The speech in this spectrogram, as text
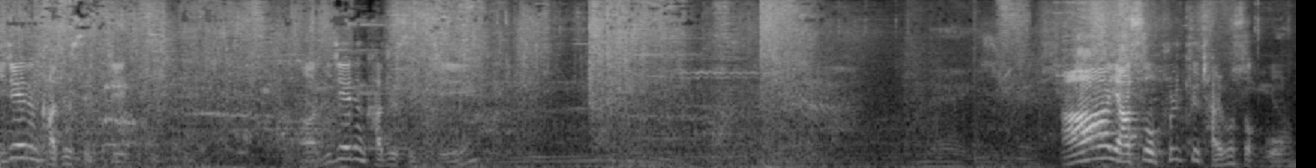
이제는 가줄 수 있지. 어 이제는 가줄 수 있지. 아 야스오 풀큐 잘못 썼고.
